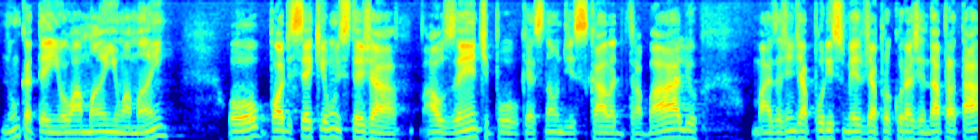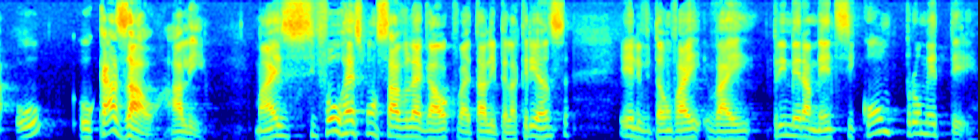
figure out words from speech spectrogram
nunca tem ou a mãe e uma mãe, ou pode ser que um esteja ausente por questão de escala de trabalho, mas a gente já por isso mesmo já procura agendar para estar tá o, o casal ali. Mas se for o responsável legal que vai estar tá ali pela criança, ele então vai, vai primeiramente se comprometer.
